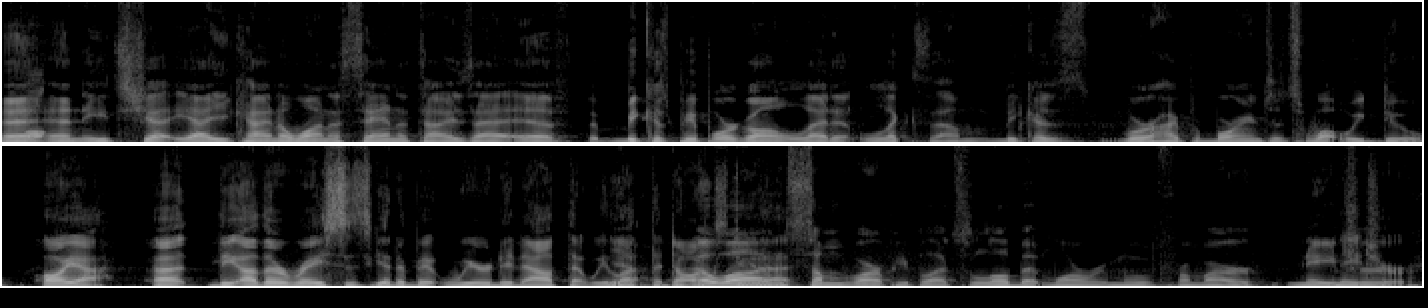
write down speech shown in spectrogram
and, and eats shit. Yeah, you kind of want to sanitize that if because people are going to let it lick them because we're hyperboreans. It's what we do. Oh yeah. Uh, the other races get a bit weirded out that we let the dogs Uh, well, do and that. some of our people that's a little bit more removed from our nature. Nature.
